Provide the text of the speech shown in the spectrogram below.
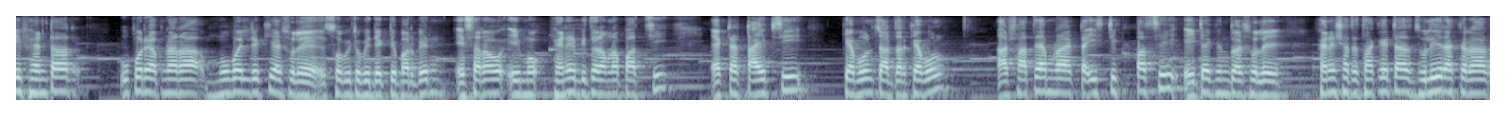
এই ফ্যানটার উপরে আপনারা মোবাইল রেখে আসলে ছবি টবি দেখতে পারবেন। এছাড়াও এই ফ্যানের ভিতরে আমরা পাচ্ছি একটা type C cable charger cable আর সাথে আমরা একটা স্টিক পাচ্ছি। এইটা কিন্তু আসলে ফ্যানের সাথে থাকে, এটা ঝুলিয়ে রাখার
